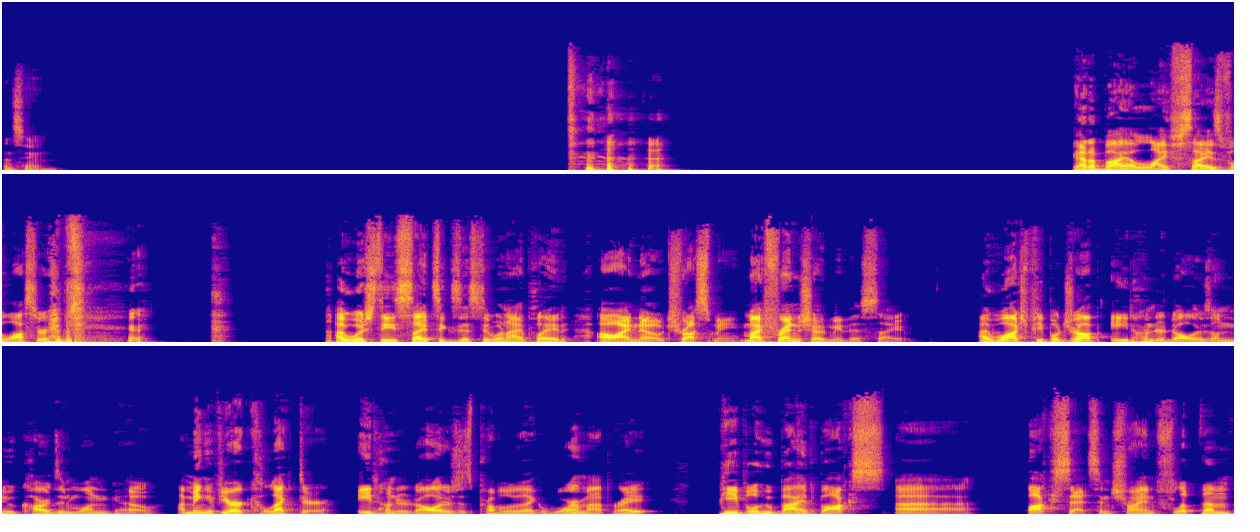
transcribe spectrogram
And soon. Gotta buy a life size Velociraptor. I wish these sites existed when I played. Oh, I know. Trust me. My friend showed me this site. I watched people drop $800 on new cards in one go. I mean, if you're a collector, $800 is probably like warm up, right? People who buy box uh box sets and try and flip them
